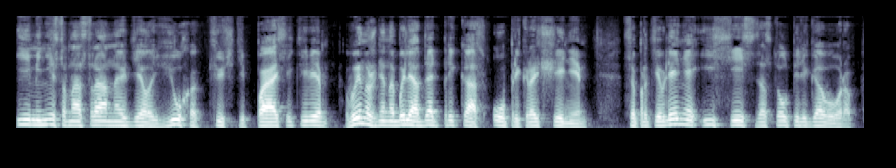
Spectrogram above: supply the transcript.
и министр иностранных дел Юха Кюсти Пасикеве вынуждены были отдать приказ о прекращении сопротивления и сесть за стол переговоров –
